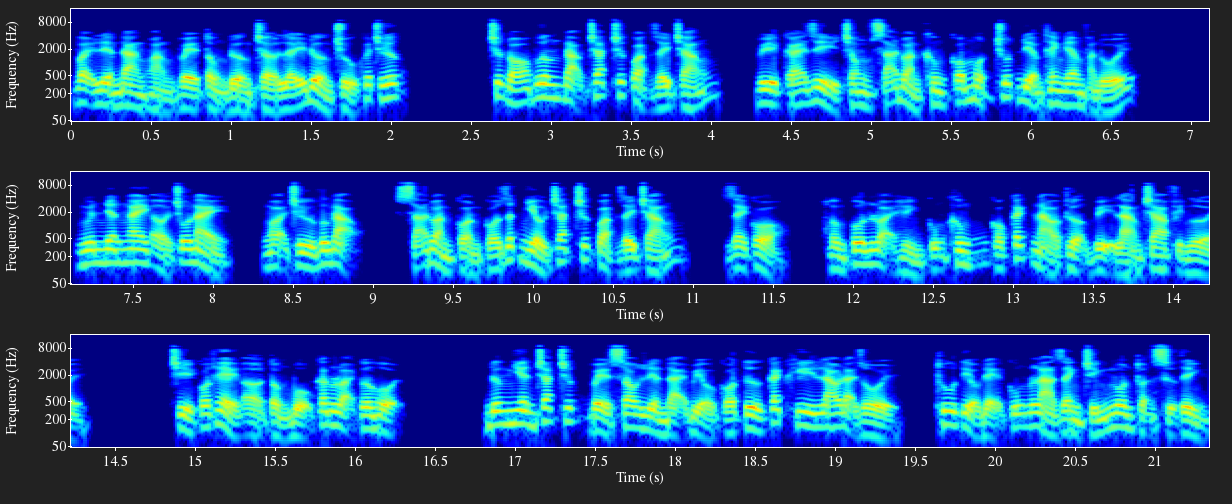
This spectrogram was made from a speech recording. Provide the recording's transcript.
vậy liền đàng hoàng về tổng đường chờ lấy đường chủ quyết trước. Trước đó vương đạo chắt trước quạt giấy trắng, vì cái gì trong xã đoàn không có một chút điểm thanh em phản đối? Nguyên nhân ngay ở chỗ này, ngoại trừ vương đạo, xã đoàn còn có rất nhiều chắt trước quạt giấy trắng dây cỏ hồng côn loại hình cũng không có cách nào thượng vị làm cha phỉ người. Chỉ có thể ở tổng bộ các loại cơ hội. Đương nhiên chắc chức về sau liền đại biểu có tư cách khi lao đại rồi, thu tiểu đệ cũng là danh chính ngôn thuận sự tình.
